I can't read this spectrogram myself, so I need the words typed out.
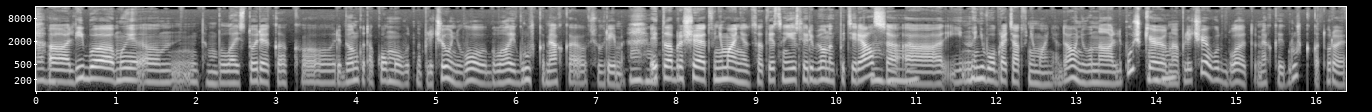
да, да. Либо мы эм, там была история, как ребенку такому вот на плече у него была игрушка мягкая все время. Угу. Это обращает внимание, соответственно, если ребенок ребенок потерялся, угу. а, и на него обратят внимание, да, у него на липучке, угу. на плече вот была эта мягкая игрушка, которая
